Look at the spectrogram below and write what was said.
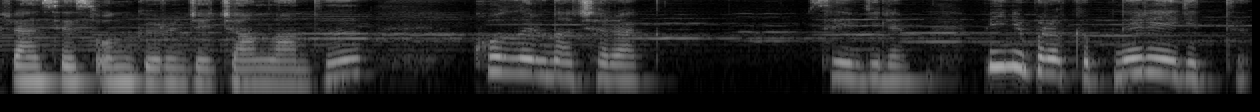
Prenses onu görünce canlandı, kollarını açarak ''Sevgilim, beni bırakıp nereye gittin?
